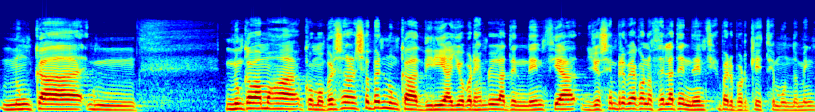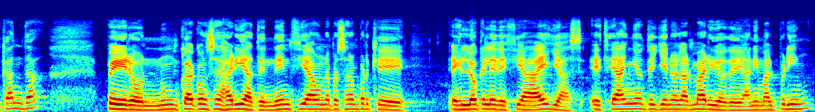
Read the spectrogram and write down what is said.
nunca... Mm, nunca vamos a, como personal shopper, nunca diría yo, por ejemplo, la tendencia, yo siempre voy a conocer la tendencia, pero porque este mundo me encanta, pero nunca aconsejaría tendencia a una persona porque es lo que le decía a ellas, este año te lleno el armario de Animal Print,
